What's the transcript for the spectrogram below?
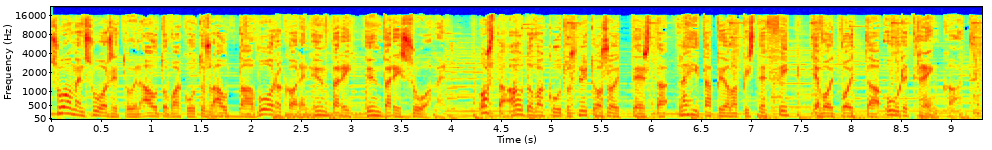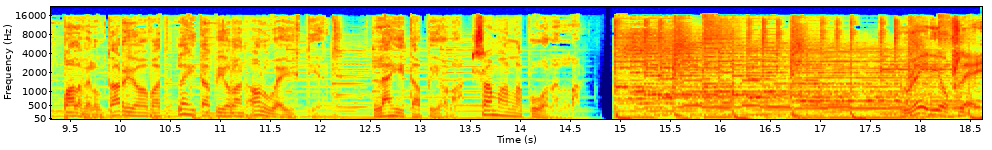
Suomen suosituin autovakuutus auttaa vuorokauden ympäri, ympäri Suomen. Osta autovakuutus nyt osoitteesta lähitapiola.fi ja voit voittaa uudet renkaat. Palvelun tarjoavat LähiTapiolan alueyhtiöt. LähiTapiola. Samalla puolella. Radio Play.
